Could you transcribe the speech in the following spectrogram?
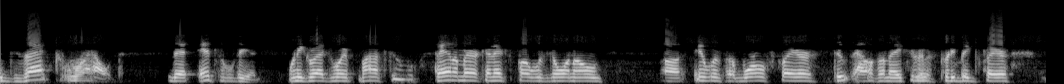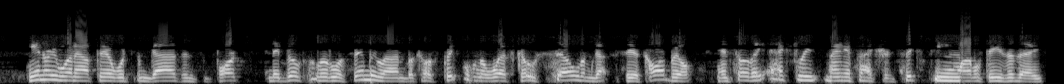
exact route that Edsel did when he graduated from high school. Pan American Expo was going on. Uh, it was a World's Fair, 2,000 acres. It was a pretty big fair. Henry went out there with some guys in some parks, and they built a little assembly line because people on the West Coast seldom got to see a car built. And so they actually manufactured 16 Model Ts a day,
